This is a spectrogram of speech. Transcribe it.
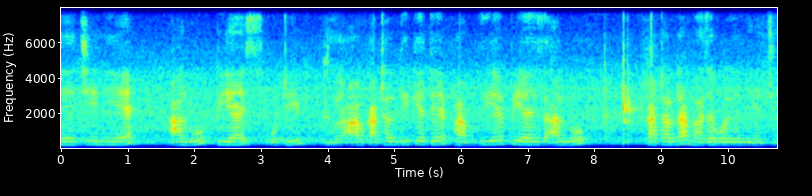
নিয়েছি। নিয়ে আলু, পেঁয়াজ, ওটি কাঁঠালটি কেটে, ভাপ দিয়ে পেঁয়াজ, আলু, কাঁঠালটা ভাজা করে নিয়েছি।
